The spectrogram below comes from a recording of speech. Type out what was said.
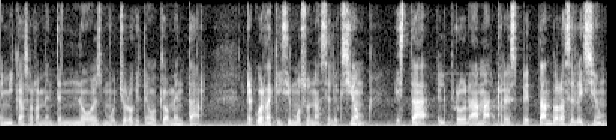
en mi caso realmente no es mucho lo que tengo que aumentar. Recuerda que hicimos una selección. Está el programa respetando la selección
